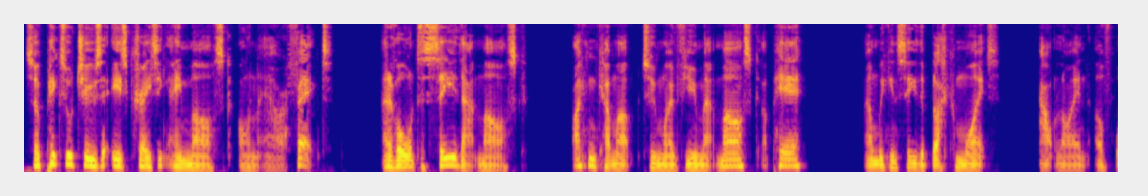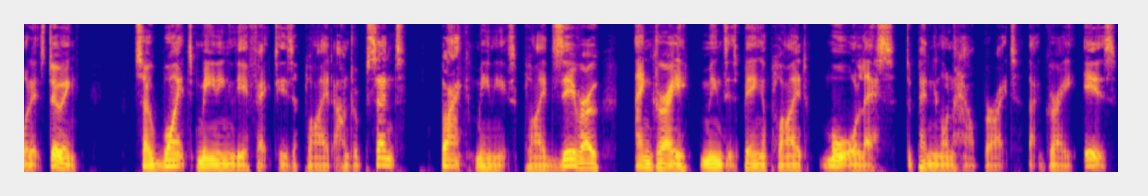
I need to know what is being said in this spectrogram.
So Pixel Chooser is creating a mask on our effect. And if I want to see that mask, I can come up to my view matte mask up here and we can see the black and white outline of what it's doing. So white meaning the effect is applied 100%, black meaning it's applied zero, and grey means it's being applied more or less depending on how bright that grey is.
